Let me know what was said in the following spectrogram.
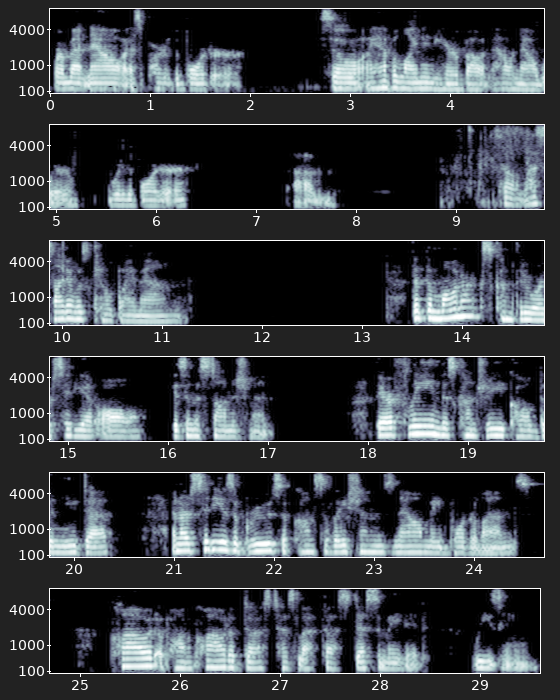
where I'm at now, as part of the border. So I have a line in here about how now we're we're the border. Um, so last night I was killed by a man. That the monarchs come through our city at all is an astonishment. They are fleeing this country called the New Death, and our city is a bruise of constellations now made borderlands. Cloud upon cloud of dust has left us decimated, wheezing.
